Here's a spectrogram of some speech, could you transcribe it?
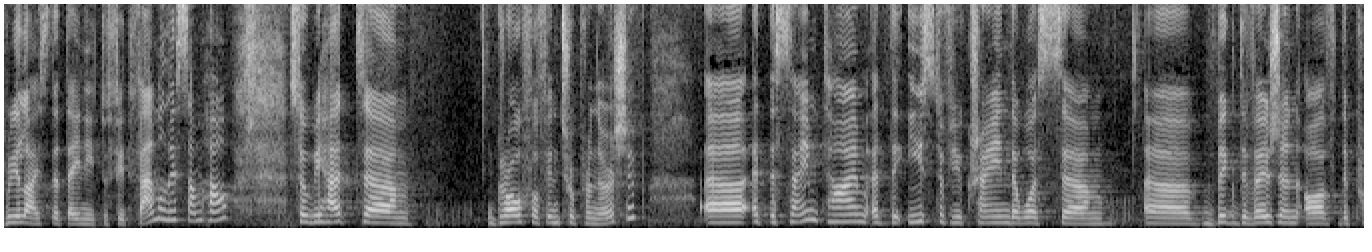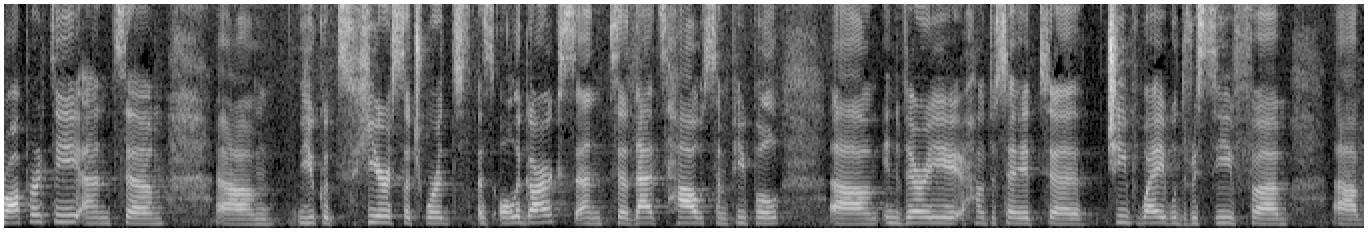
realized that they need to feed families somehow. So we had um, growth of entrepreneurship. Uh, at the same time, at the east of Ukraine, there was um, a big division of the property, and um, um, you could hear such words as oligarchs, and uh, that's how some people, um, in very how to say it, uh, cheap way, would receive. Um, um,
